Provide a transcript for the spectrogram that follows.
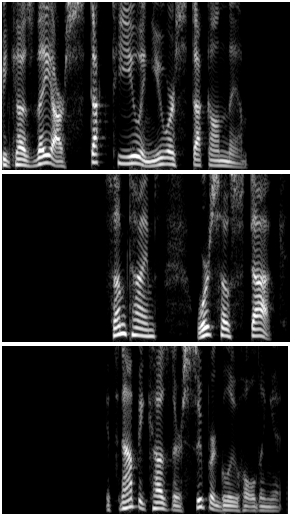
Because they are stuck to you and you are stuck on them. Sometimes we're so stuck. It's not because there's super glue holding it,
